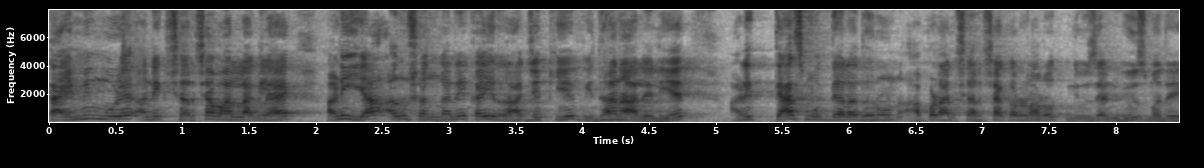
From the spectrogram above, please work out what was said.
टायमिंगमुळे अनेक चर्चा व्हायला लागल्या आहे आणि या अनुषंगाने काही राजकीय विधानं आलेली आहेत. आणि त्याच मुद्द्याला धरून आपण आज चर्चा करणार आहोत न्यूज अँड व्ह्यूजमध्ये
